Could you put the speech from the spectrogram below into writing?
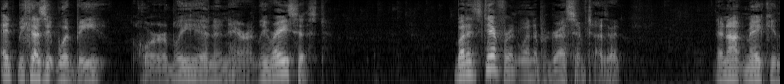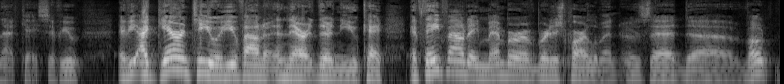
it. Because it would be horribly and inherently racist. But it's different when a progressive does it. They're not making that case. If you if you, I guarantee you, if you found it, and they're they're in the UK, if they found a member of British Parliament who said uh, vote,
